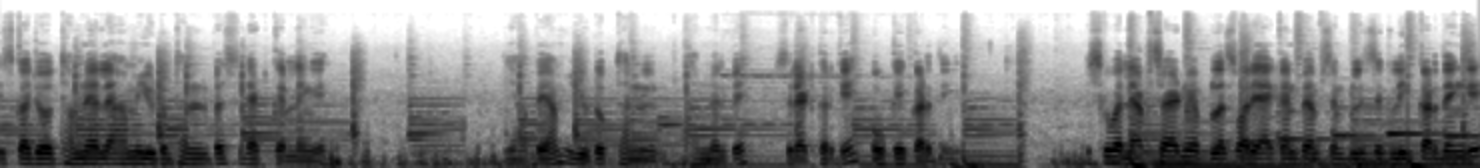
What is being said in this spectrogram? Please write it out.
इसका जो थंबनेल है, हम यूट्यूब थंबनेल पर सिलेक्ट कर लेंगे। यहाँ पे हम यूट्यूब थंबनेल पे सिलेक्ट करके ओके कर देंगे। इसके बाद लेफ़्ट साइड में प्लस वाले आइकन पे हम सिंपली से क्लिक कर देंगे।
